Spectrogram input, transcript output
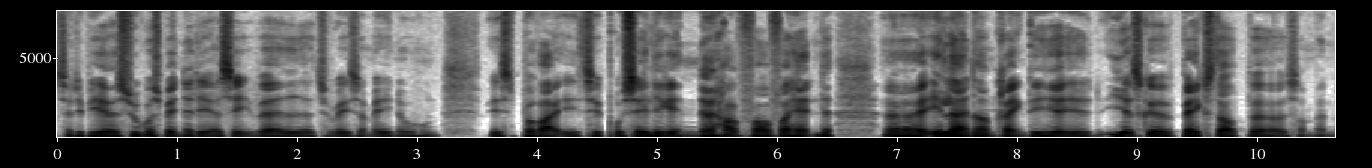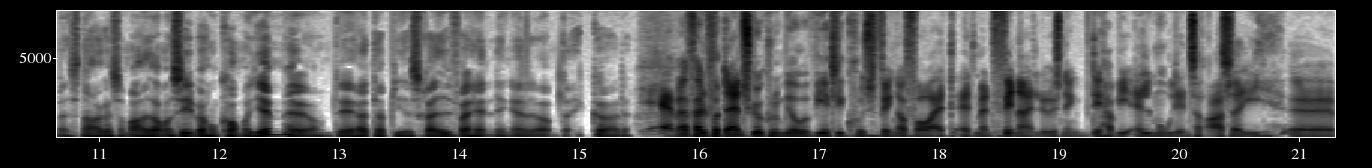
Så det bliver super spændende det at se, hvad øh, Theresa May nu, hun er på vej til Bruxelles igen øh, for at forhandle øh, et eller andet omkring det her øh, irske backstop, øh, som man, man snakker så meget om, og se, hvad hun kommer hjem med, om det er, at der bliver skrevet i eller om der ikke gør det. Ja, i hvert fald for dansk økonomi er vi virkelig krydse fingre for, at, at man finder en løsning. Det har vi alle mulige interesser i. Øh,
